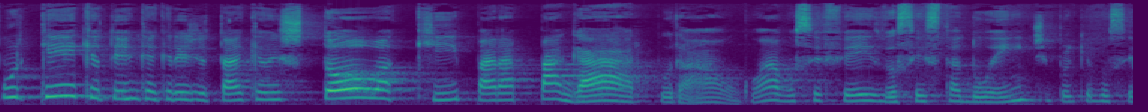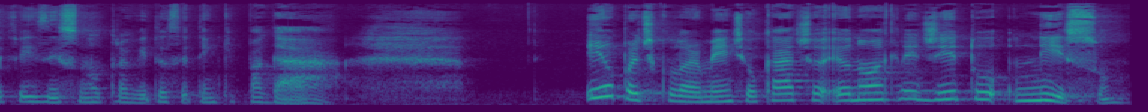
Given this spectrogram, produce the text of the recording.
Por que, que eu tenho que acreditar que eu estou aqui para pagar por algo? Ah, você fez, você está doente porque você fez isso na outra vida, você tem que pagar. Eu, particularmente, eu, Kátia, eu não acredito nisso,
